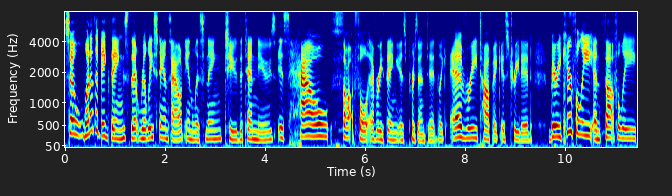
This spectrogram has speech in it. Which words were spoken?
So, one of the big things that really stands out in listening to the 10 News is how thoughtful everything is presented. Like, every topic is treated very carefully and thoughtfully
